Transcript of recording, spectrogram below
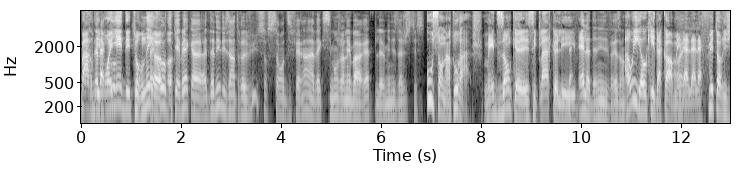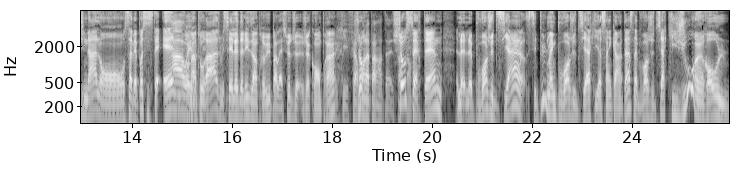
par de des moyens cour, détournés... La Cour a, du Québec a donné des entrevues sur son différent avec Simon-Jolin Barrette, le ministre de la Justice. Ou son entourage. Mais disons que c'est clair que les... Ben, elle a donné des vraies entrevues. Ah oui, OK, d'accord. Mais ouais. la, la, la, fuite originale, on, on savait pas si c'était elle ah, ou son oui, entourage, okay. mais si elle a donné des entrevues par la suite, je, je comprends. OK, fermons Chose, la parenthèse. Chose certaine, le, le pouvoir judiciaire, c'est plus le même pouvoir judiciaire qu'il y a 50 ans, c'est un pouvoir judiciaire qui joue un rôle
